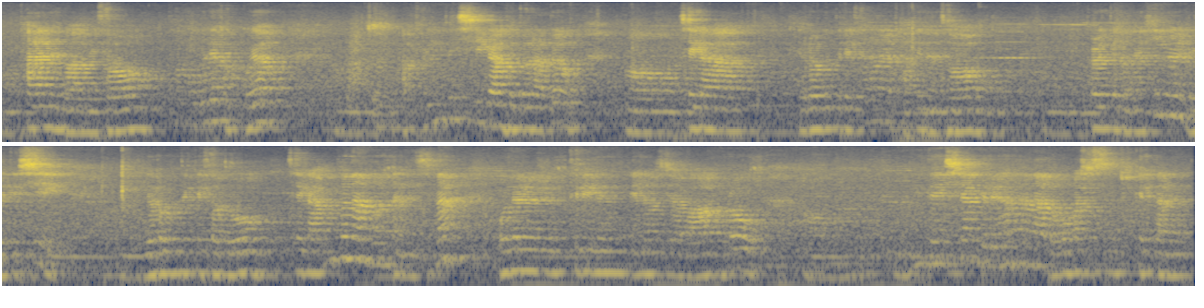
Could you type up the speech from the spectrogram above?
어, 바라는 마음에서 선곡을 해봤고요. 어, 좀 앞으로 힘든 시기가 오더라도 어, 제가 여러분들의 사랑을 받으면서 음, 그럴 때마다 힘을 내듯이 음, 여러분들께서도 제가 한 분 한 분은 아니지만 오늘 드리는 에너지와 마음으로 어, 음, 힘든 시간들을 하나하나 넘어가셨으면 좋겠다는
